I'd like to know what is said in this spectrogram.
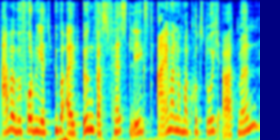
Aber bevor du jetzt überall irgendwas festlegst, einmal noch mal kurz durchatmen.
